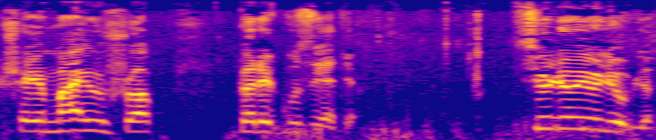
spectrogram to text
ще й маю що перекусити. Цілюю люблю.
